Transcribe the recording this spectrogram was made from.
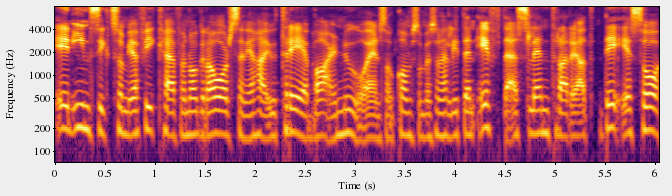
en insikt som jag fick här för några år sedan, jag har ju tre barn nu och en som kom som en sån här liten eftersläntrare, att det är så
